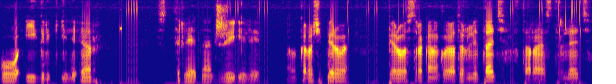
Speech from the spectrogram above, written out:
о, Y или R. Стрелять на G или... Ну, короче, первая, первая строка на клавиатуре летать, вторая стрелять,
